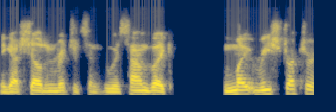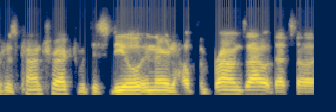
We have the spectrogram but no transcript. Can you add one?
You got Sheldon Richardson, who it sounds like might restructure his contract with this deal in there to help the Browns out. That's a uh,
